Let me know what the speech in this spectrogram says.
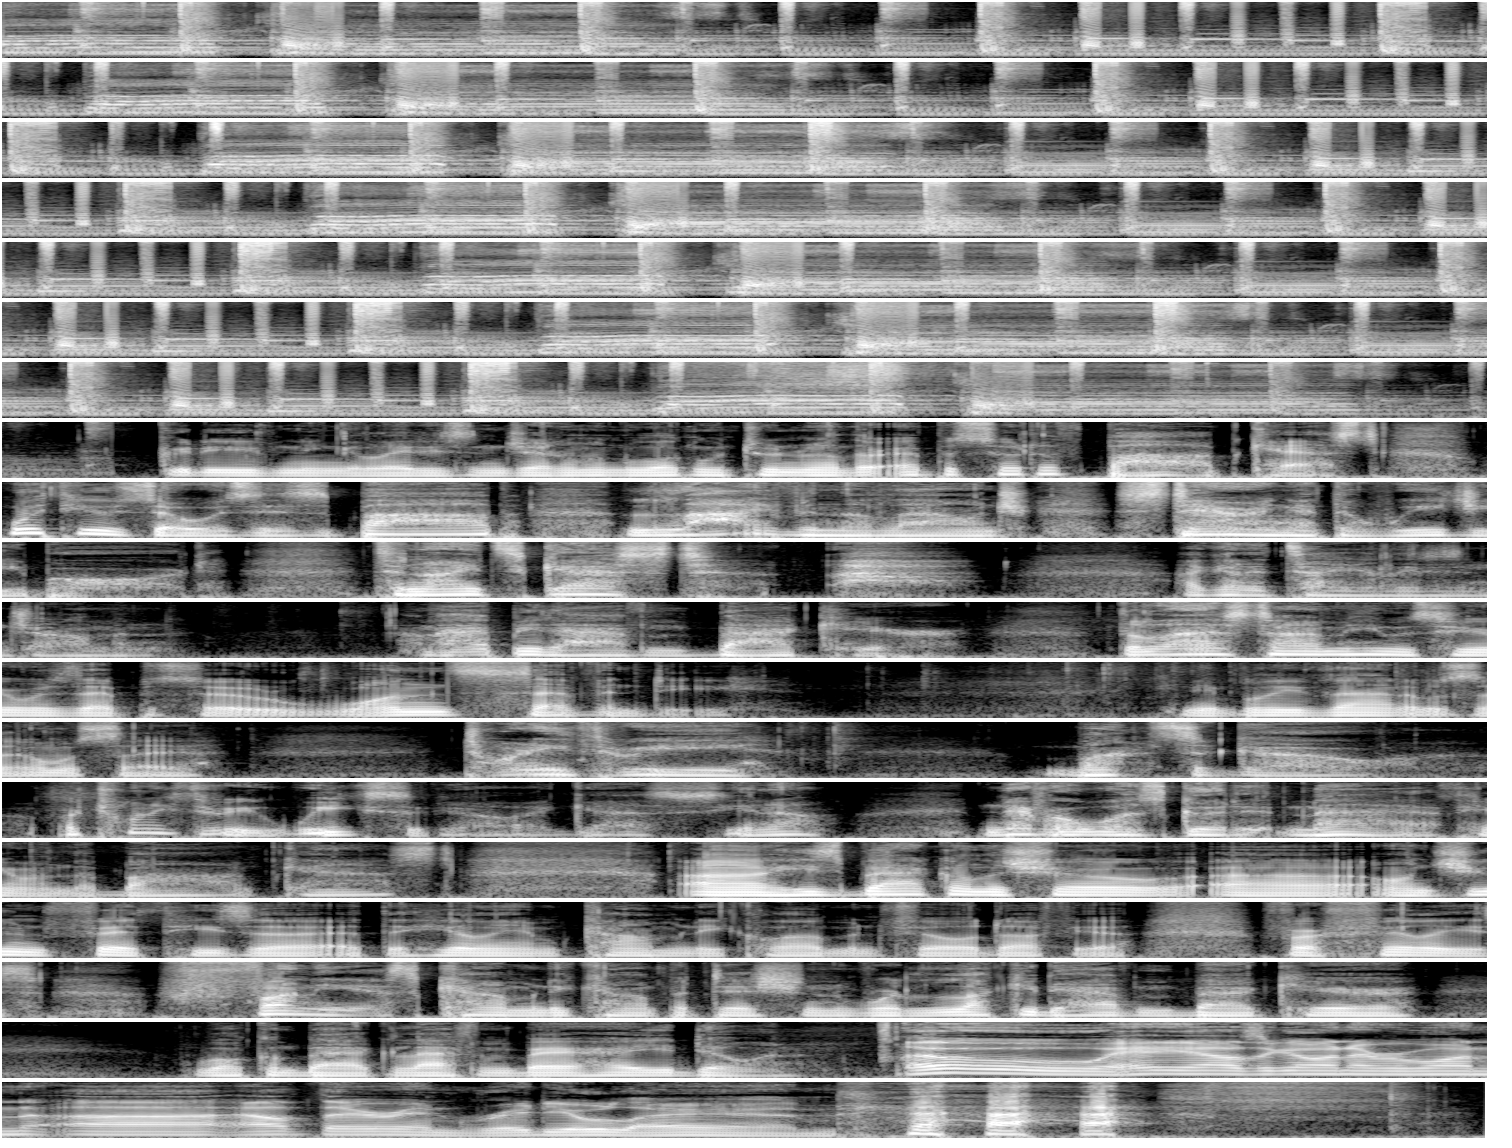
Good ladies and gentlemen. Welcome to another episode of Bobcast. With you, always, is Bob, live in the lounge, staring at the Ouija board. Tonight's guest, I gotta tell you, ladies and gentlemen, I'm happy to have him back here. The last time he was here was episode 170. Can you believe that? It was almost like 23 months ago, or 23 weeks ago, I guess, you know? Never was good at math here on the Bobcast. Uh, he's back on the show uh, on June 5th. He's uh, at the Helium Comedy Club in Philadelphia for Philly's funniest comedy competition. We're lucky to have him back here. Welcome back, Laughing Bear. How you doing? Oh, hey, how's it going, everyone uh, out there in Radio Land? Damn,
